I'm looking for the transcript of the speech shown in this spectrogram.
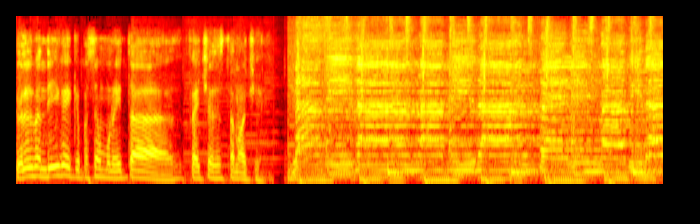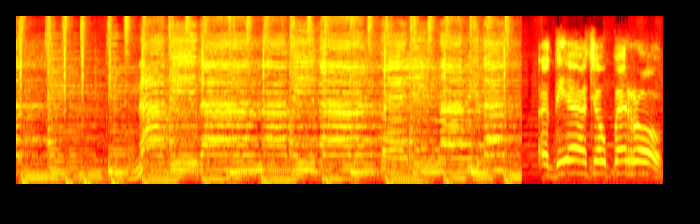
Dios les bendiga y que pasen bonitas fechas esta noche. Navidad, Navidad, feliz Navidad. Navidad, Navidad, feliz Navidad. Buenos días, chau perro.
